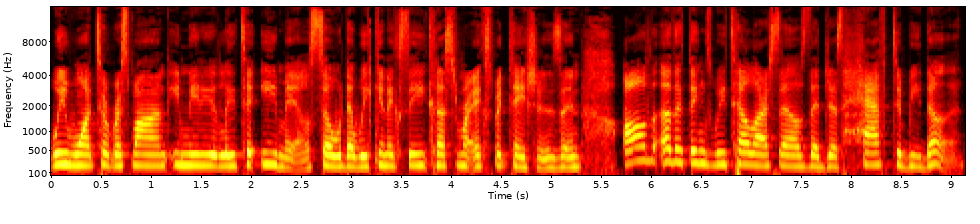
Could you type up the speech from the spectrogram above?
We want to respond immediately to emails so that we can exceed customer expectations and all the other things we tell ourselves that just have to be done.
